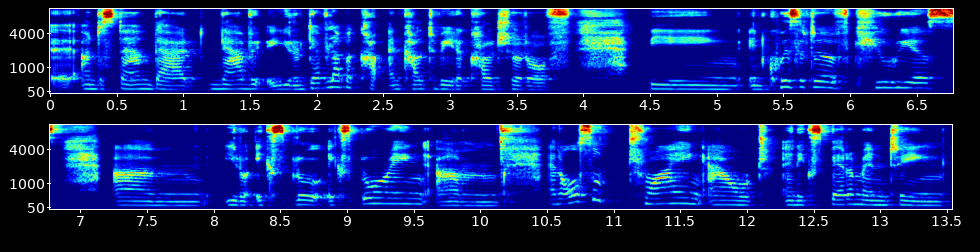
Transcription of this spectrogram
uh, understand that navigate. You know, develop a, and cultivate a culture of being inquisitive, curious, um, you know, explore, exploring, um, and also trying out and experimenting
